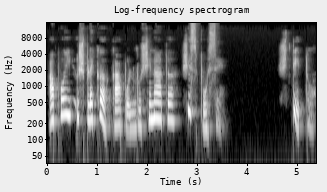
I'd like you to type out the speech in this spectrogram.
apoi își plecă capul rușinată și spuse – Știi tu.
